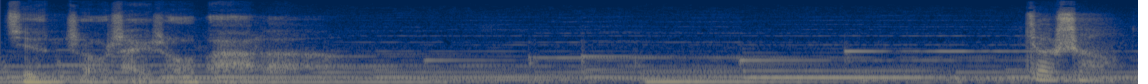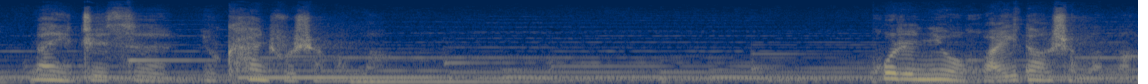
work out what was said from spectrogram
见招拆招罢了。教授，那你这次有看出什么吗？或者你有怀疑到什么吗？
